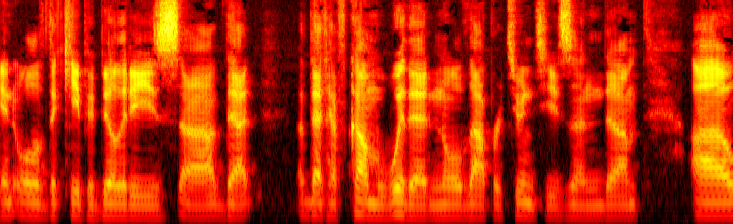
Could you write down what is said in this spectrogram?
and all of the capabilities uh, that that have come with it and all the opportunities. And um, uh,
